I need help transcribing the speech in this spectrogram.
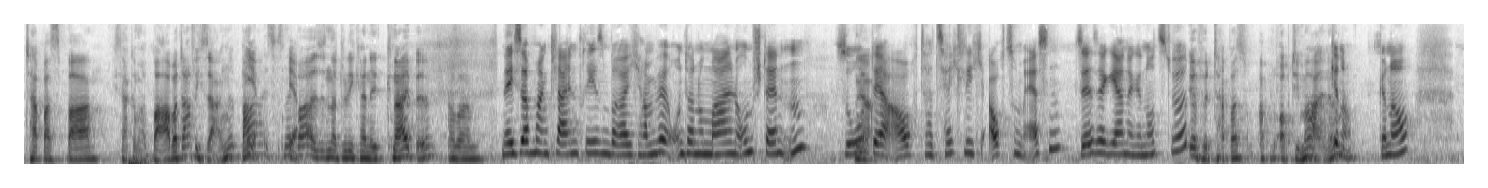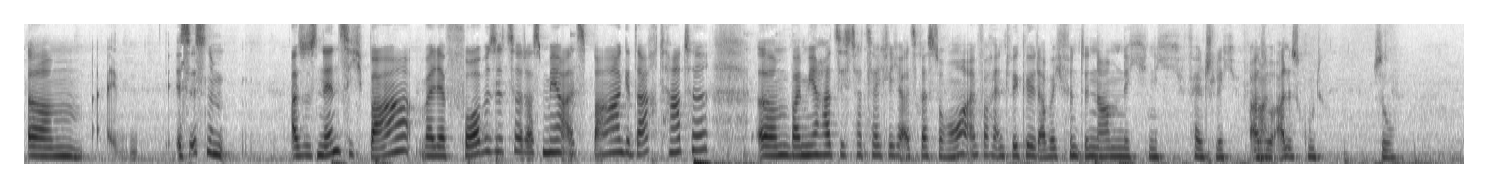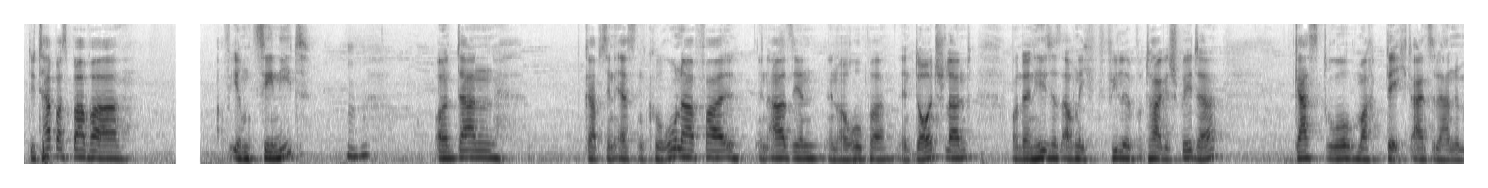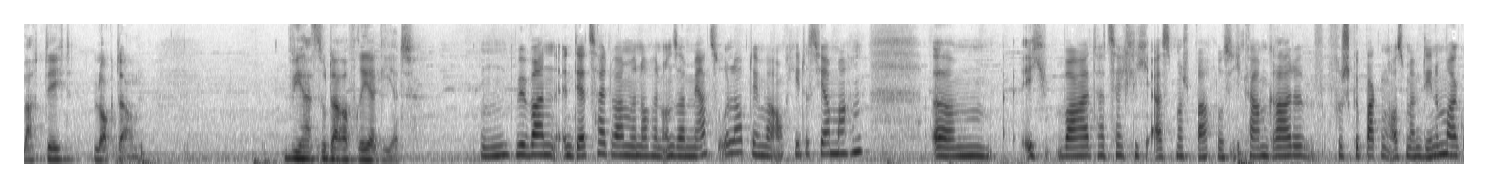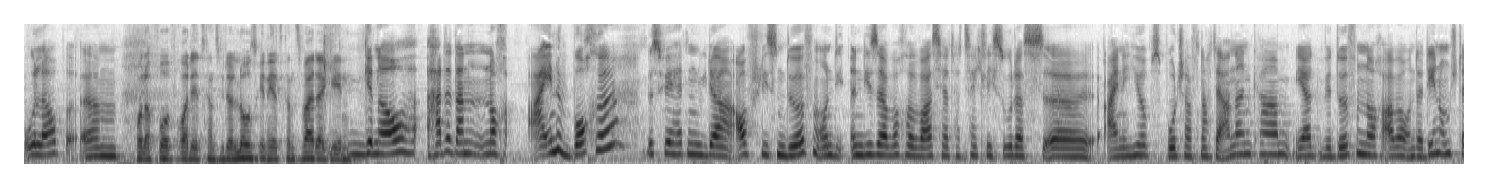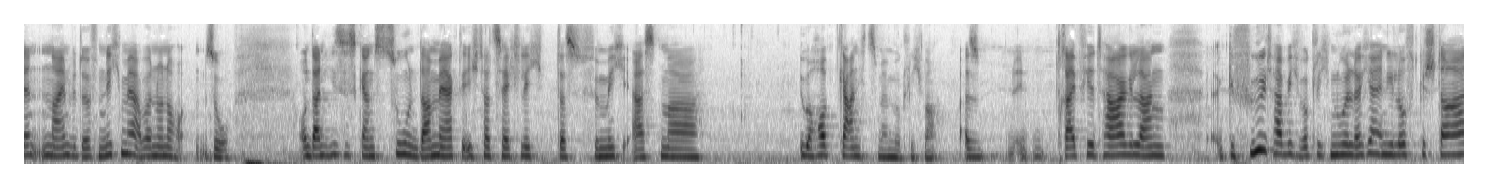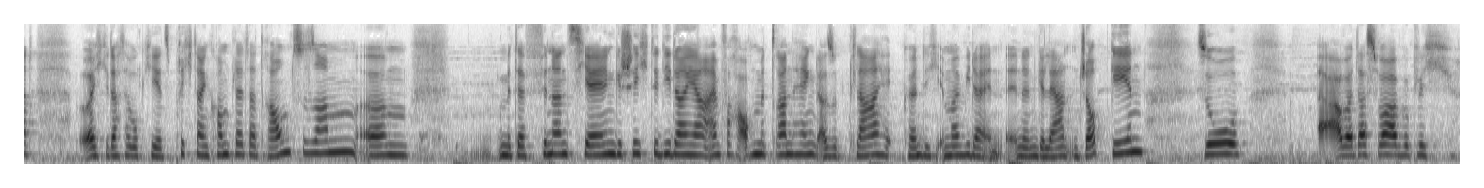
Tapas Bar, ich sage immer Bar, aber darf ich sagen, ne? Bar, Ja, ist es eine ja. Bar? Es ist natürlich keine Kneipe, aber Ne, ich sag mal, einen kleinen Tresenbereich haben wir unter normalen Umständen, so Ja. der auch tatsächlich auch zum Essen sehr, sehr gerne genutzt wird. ja, für Tapas op- optimal, ne? Genau, genau. Ähm, es ist eine, also es nennt sich Bar, weil der Vorbesitzer das mehr als Bar gedacht hatte. Ähm, bei mir hat sich tatsächlich als Restaurant einfach entwickelt, aber ich finde den Namen nicht, nicht fälschlich. Also Nein. alles gut. So. Die Tapas Bar war auf ihrem Zenit. Und dann gab es den ersten Corona-Fall in Asien, in Europa, in Deutschland. Und dann hieß es auch nicht viele Tage später, Gastro macht dicht, Einzelhandel macht dicht, Lockdown. Wie hast du darauf reagiert? Wir waren, in der Zeit waren wir noch in unserem Märzurlaub, den wir auch jedes Jahr machen. Ähm, ich war tatsächlich erstmal sprachlos. Ich kam gerade frisch gebacken aus meinem Dänemark-Urlaub. Ähm, Voller Vorfreude, jetzt kann es wieder losgehen, jetzt kann es weitergehen. Genau, hatte dann noch eine Woche, bis wir hätten wieder aufschließen dürfen. Und in dieser Woche war es ja tatsächlich so, dass äh, eine Hiobsbotschaft nach der anderen kam. Ja, wir dürfen noch, aber unter den Umständen, nein, wir dürfen nicht mehr, aber nur noch so. Und dann hieß es ganz zu und da merkte ich tatsächlich, dass für mich erstmal überhaupt gar nichts mehr möglich war. Also äh, drei, vier Tage lang äh, gefühlt habe ich wirklich nur Löcher in die Luft gestarrt, weil ich gedacht habe, okay, jetzt bricht ein kompletter Traum zusammen. Ähm, mit der finanziellen Geschichte, die da ja einfach auch mit dran hängt. Also klar könnte ich immer wieder in, in einen gelernten Job gehen, so, aber das war wirklich,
